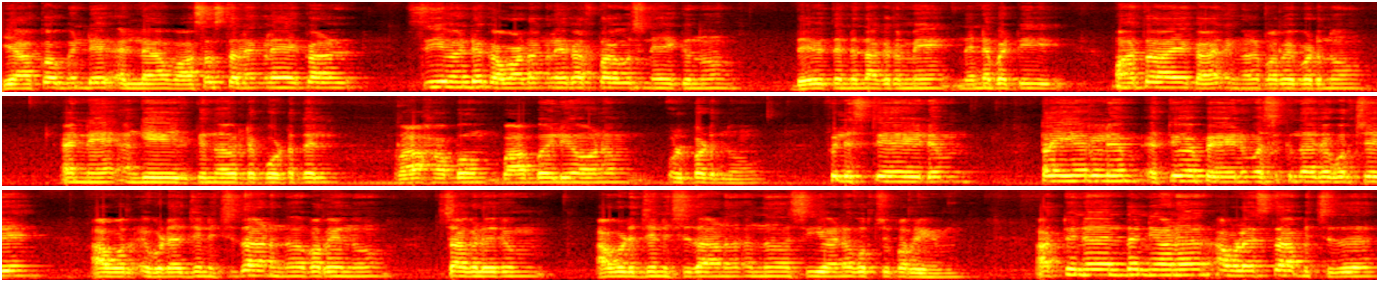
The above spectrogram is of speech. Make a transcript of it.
യാക്കോബിന്റെ എല്ലാ വാസസ്ഥലങ്ങളെക്കാൾ സിയോന്റെ കവാടങ്ങളെ കർത്താവ് സ്നേഹിക്കുന്നു. ദൈവത്തിന്റെ നഗരമേ നിന്നെ പറ്റി മഹത്തായ കാര്യങ്ങൾ പറയപ്പെടുന്നു. എന്നെ അംഗീകരിക്കുന്നവരുടെ കൂട്ടത്തിൽ റാഹബും ബാബലിയോണും ഉൾപ്പെടുന്നു. ഫിലിസ്തീനയിലും ടയറിലും എത്യോപ്യയിലും വസിക്കുന്നവരെ കുറിച്ച് അവർ ഇവിടെ ജനിച്ചതാണെന്ന് പറയുന്നു. സകലരും അവിടെ ജനിച്ചതാണ് എന്ന് സിയോനെ കുറിച്ച് പറയും. അത്യുന്നതൻ തന്നെയാണ് അവളെ സ്ഥാപിച്ചത്.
